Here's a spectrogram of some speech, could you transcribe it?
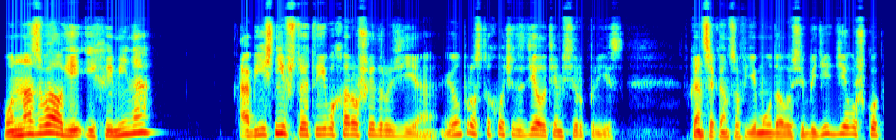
он назвал ей их имена, объяснив, что это его хорошие друзья, и он просто хочет сделать им сюрприз. В конце концов, ему удалось убедить девушку,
